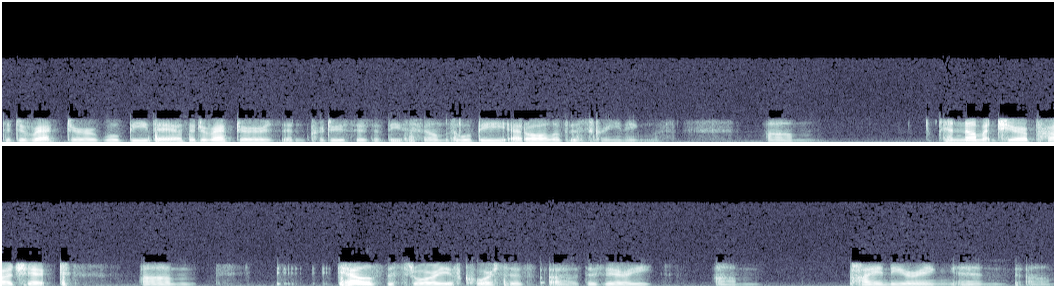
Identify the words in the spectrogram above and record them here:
the director will be there. The directors and producers of these films will be at all of the screenings. Um, and Namatjira Project um, tells the story, of course, of uh, the very um, pioneering and um,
